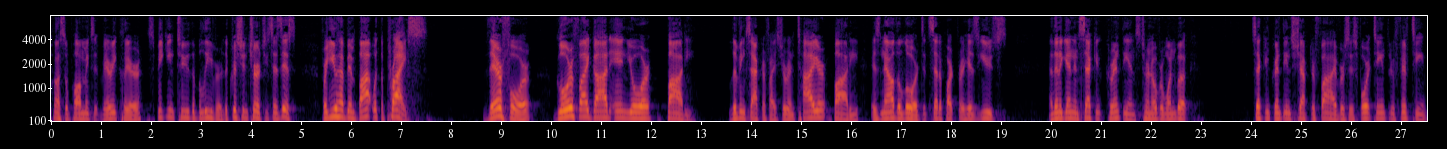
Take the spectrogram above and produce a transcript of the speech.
Apostle Paul makes it very clear, speaking to the believer, the Christian church, he says this, "For you have been bought with the price. Therefore, glorify God in your body, living sacrifice. Your entire body is now the Lord's. It's set apart for his use." And then again in Second Corinthians, turn over one book. 2 Corinthians chapter 5 verses 14 through 15.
